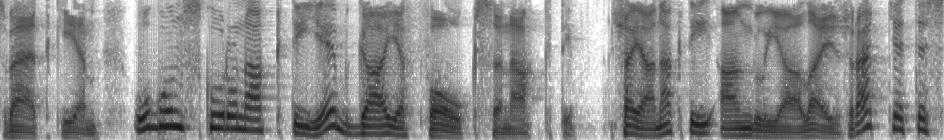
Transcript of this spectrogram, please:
svētkiem - ugunskuru nakti jeb Gaja Fauksa nakti. Šajā naktī Anglijā laiž raķetes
